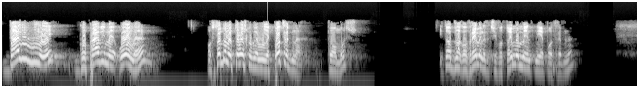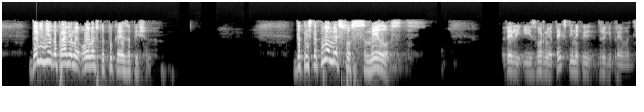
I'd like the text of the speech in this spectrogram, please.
дали ние го правиме она, особено тоа кога ни е потребна помош, и тоа благовремено, значи во тој момент ни е потребна, дали ние го правиме ова што тука е запишено? Да пристапуваме со смелост, вели и изворниот текст и некои други преводи,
